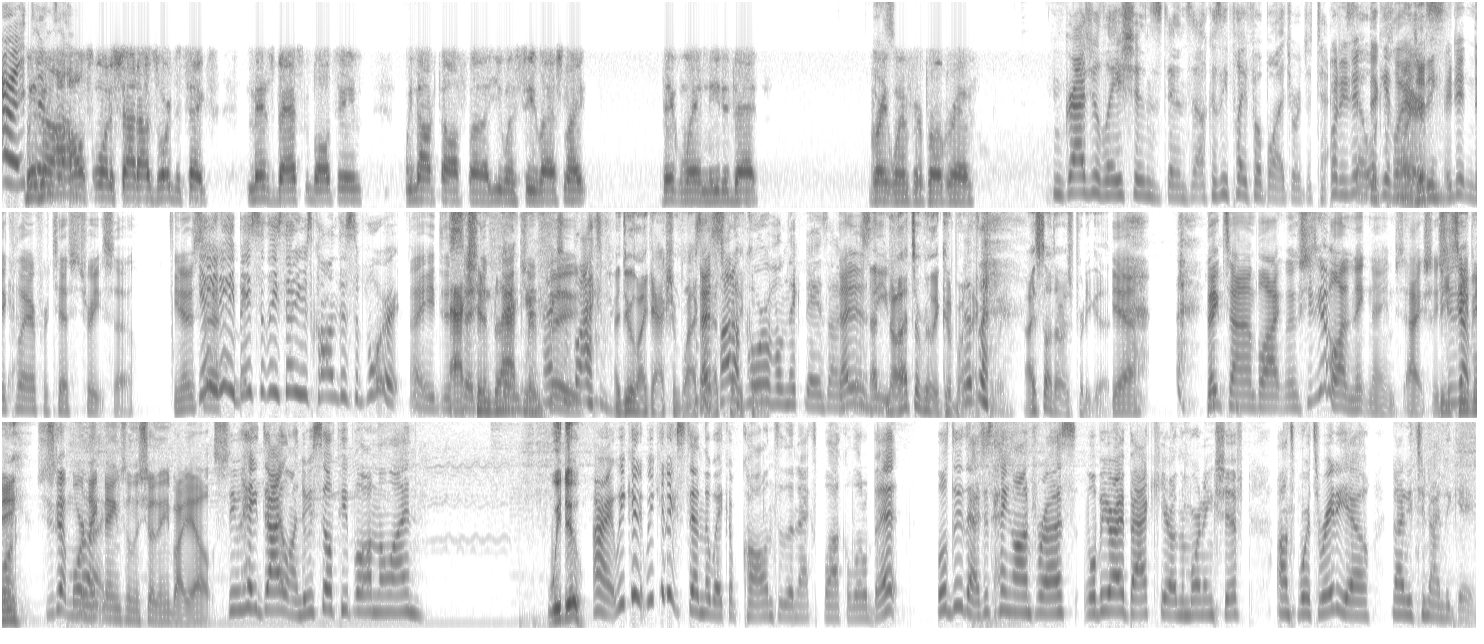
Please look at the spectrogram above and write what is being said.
All right, But no, I also want to shout out Georgia Tech's men's basketball team. We knocked off uh, UNC last night. Big win, needed that. Great win for the program. Congratulations, Denzel, because he played football at Georgia Tech. But he So didn't we'll give him declare. Oh, did he? didn't declare for Tiff's treats, so. You notice Yeah, that? he, he basically said he was calling to support. Hey, he just Action said Blackmon. Action. Blackmon. I do like Action Black. There's That's a lot of cool. horrible nicknames on That here. is That- no, that's a really good one That's actually. I just thought that was pretty good. Yeah. Big time Blackmon. She's got a lot of nicknames, actually. She's got more, she's got more Look. nicknames on the show than anybody else. Do hey Dylon, do we still have people on the line? We do. All right, we could we could extend the wake up call into the next block a little bit. We'll do that. Just hang on for us. We'll be right back here on the morning shift on Sports Radio 92.9 The Game.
